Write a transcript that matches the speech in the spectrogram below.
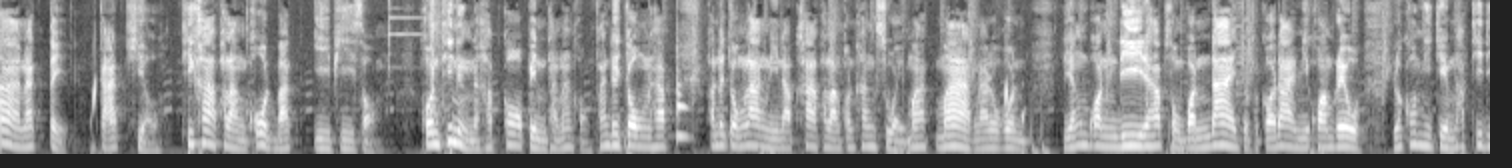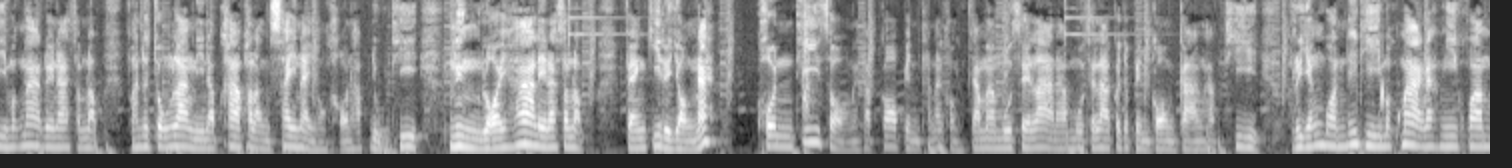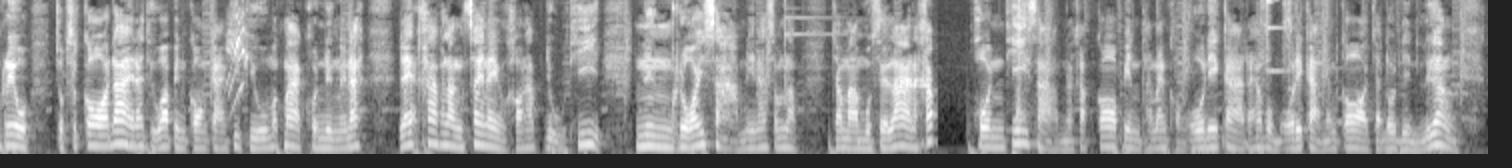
5 นักเตะการ์ดเขียวที่ค่าพลังโคตรบัค EP 2 คนที่1นะครับก็เป็นทางด้านของฟันเดอร์จงนะครับฟันเดอร์จงล่างนี้นับค่าพลังค่อนข้างสวยมากๆนะทุกคนเลี้ยงบอลดีนะครับ ส่งบอลได้จบสกอร์ได้มีความเร็ว แล้วก็มีเกมรับที่ดีมากๆด้วยนะสำหรับฟันเดอร์จงล่างนี้นับค่าพลังไส้ในของเขานะครับอยู่ที่ 105 เลยนะสำหรับแฟรงกี้เดยองนะ คนที่2นะครับก็เป็นทางด้านของจามามูเซล่านะครับมูเซล่าก็จะเป็นกองกลางนะครับที่เลี้ยงบอลได้ดีมากๆนะมีความเร็วจบสกอร์ได้นะถือว่าเป็นกองกลางที่ผิวมากๆ คนหนึ่งเลยนะและค่าพลังไส้ในของเขาครับอยู่ที่ 103เลยนะสำหรับจามามูเซล่านะครับ คนที่3นะครับก็เป็นทางด้านของโอเดกาดนะครับผมโอเดกาดนั้นก็จะโดดเด่นเรื่อง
